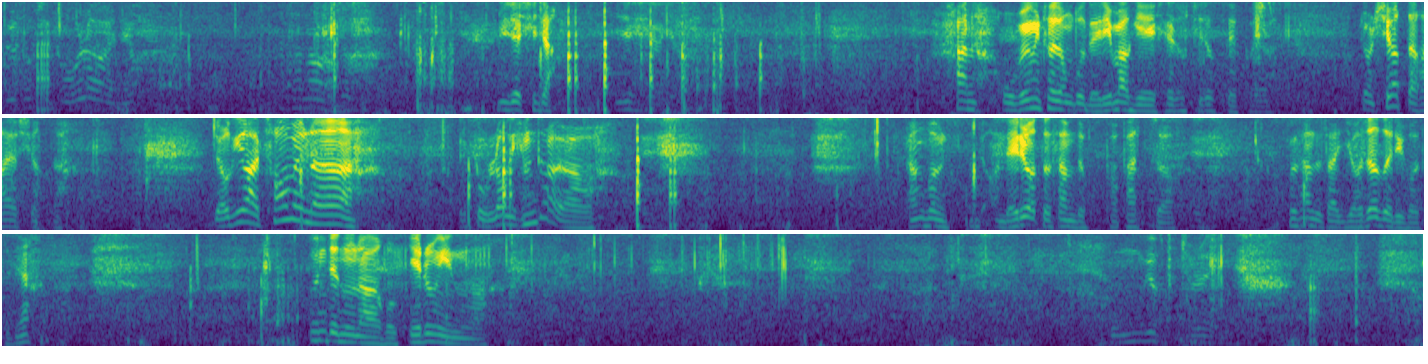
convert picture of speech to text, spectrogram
그래서 더 올라가야 돼요. 한참 남았죠. 이제 시작 이제 시작이야. 한 500m 정도 내리막이 계속 지속될 거예요. 좀 쉬었다 가요, 쉬었다. 여기가 처음에는 이렇게 올라오기 힘들어요. 방금 내려왔던 사람들 봐- 봤죠? 그 사람들 다 여자들이거든요. 은재 누나하고 예룽이 누나. 몸무게부터 줄여야 돼.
